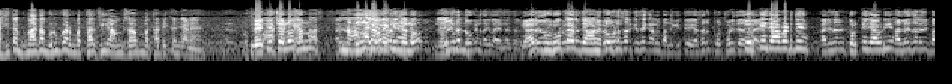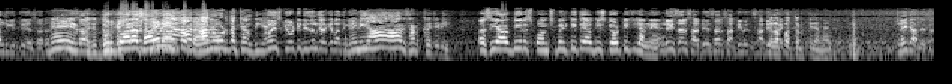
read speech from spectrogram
ਅਸੀਂ ਤਾਂ ਮੈਂ ਤਾਂ ਗੁਰੂ ਘਰ ਮੱਥਾ ਸੀ ਆਮ ਸਾਹਿਬ ਮੱਥਾ ਟੇਕਣ ਜਾਣਾ ਹੈ। ਲੈ ਕੇ ਚੱਲੋ ਸਾਨੂੰ। ਨਾਲ ਲੈ ਕੇ ਚੱਲੋ। ਲੈ ਜਾਓ। ਸਰ 2 ਘੰਟੇ ਤੱਕ ਲਾਇਆ ਨੇ ਸਰ। ਯਾਰ, ਗੁਰੂ ਘਰ ਜਾਣ ਤੋਂ- ਰੋਡ ਸਰ ਕਿਸੇ ਕਾਰਨ ਬੰਦ ਕੀਤੀ ਹੋਈ ਹੈ ਸਰ ਥੋੜੀ ਦੇਰ ਤੁਰ ਕੇ ਜਾ ਵੜਦੇ ਆ। ਹਾਂਜੀ ਸਰ। ਤੁਰ ਕੇ ਜਾ ਵੜੀਏ। ਹੱਲੇ ਸਰ ਅਸੀਂ ਬੰਦ ਕੀਤੀ ਹੋਈ ਹੈ ਸਰ। ਨਹੀਂ ਗੁਰਦੁਆਰਾ ਸਾਹਿਬ ਜਾਣ ਤੋਂ ਪਹਿਲਾਂ- ਰੋਡ ਤਾਂ ਚੱਲਦੀ ਹੈ। ਕੋਈ ਸਿਕਿਉਰਿਟੀ ਰੀਜ਼ਨ ਕਰਕੇ ਬੰਦ ਨਹੀਂ ਕੀਤੀ ਨਹੀਂ ਆਹ ਆਹ ਸੜਕ ਜਿਹੜੀ। ਅਸੀਂ ਆਪਦੀ ਰਿਸਪੌਂਸਿਬਿਲਟੀ ਤੇ ਆਪਦੀ ਸਿਕਿਉਰਿਟੀ 'ਚ ਜਾਂਦੇ ਆ ਨਹੀਂ ਸਰ ਸਾਡੀ ਸਰ ਸਾਡੀ ਸਾਡੀ ਚਲੋ ਆਪਾਂ ਤੁਰ ਕੇ ਜਾਣਾ ਹੈ ਨਹੀਂ ਜਾਂਦੇ ਸਰ।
